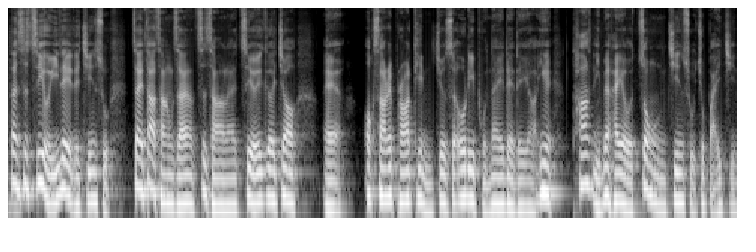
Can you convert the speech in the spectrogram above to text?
但是只有一类的金属，在大肠直直肠来，只有一个叫诶 oxaliplatin，就是欧利普那一类的药，因为它里面还有重金属，就白金，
